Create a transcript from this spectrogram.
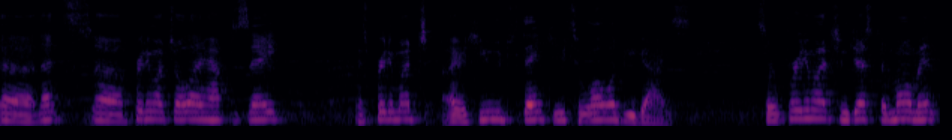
uh, that's uh, pretty much all I have to say. It's pretty much a huge thank you to all of you guys. So pretty much in just a moment,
